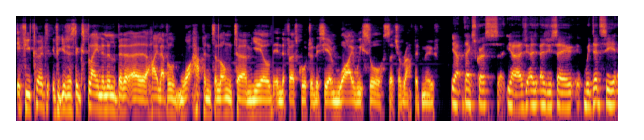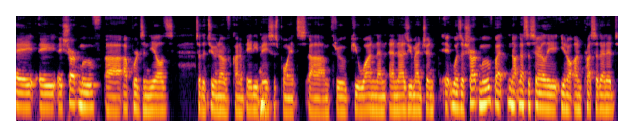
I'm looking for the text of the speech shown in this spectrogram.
if you could, if you could just explain a little bit at a high level what happened to long-term yield in the first quarter of this year and why we saw such a rapid move. Yeah, thanks, Chris. Yeah, as, as, as you say, we did see a, a, a sharp move uh, upwards in yields to the tune of kind of 80 basis points um, through Q1. And, and as you mentioned, it was a sharp move, but not necessarily, you know, unprecedented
